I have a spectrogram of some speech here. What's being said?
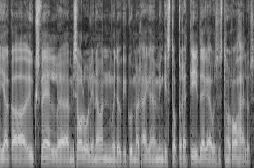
ja ka üks veel, mis oluline on muidugi, kui me räägime mingist operatiivtegevusest, on rohelus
